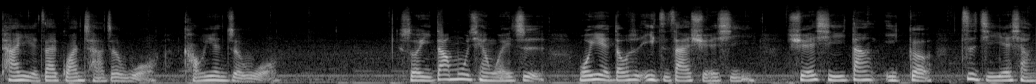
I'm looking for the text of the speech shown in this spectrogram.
他也在观察着我，考验着我。所以到目前为止，我也都是一直在学习，学习当一个自己也想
